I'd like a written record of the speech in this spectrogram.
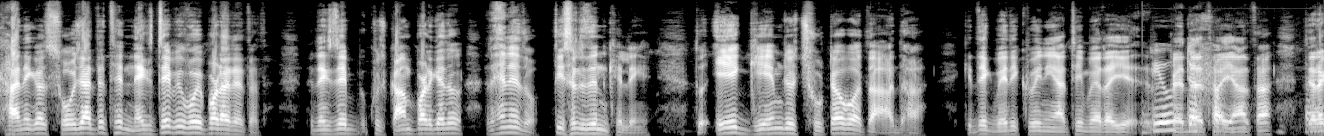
खाने के बाद सो जाते थे नेक्स्ट डे भी वही पड़ा रहता था। फिर नेक्स्ट डे कुछ काम पड़ गया तो रहने दो तीसरे दिन खेलेंगे। तो एक गेम जो छूटा हुआ था आधा कि देख मेरी क्वीन यहाँ थी मेरा ये पैदा था यहाँ था तेरा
